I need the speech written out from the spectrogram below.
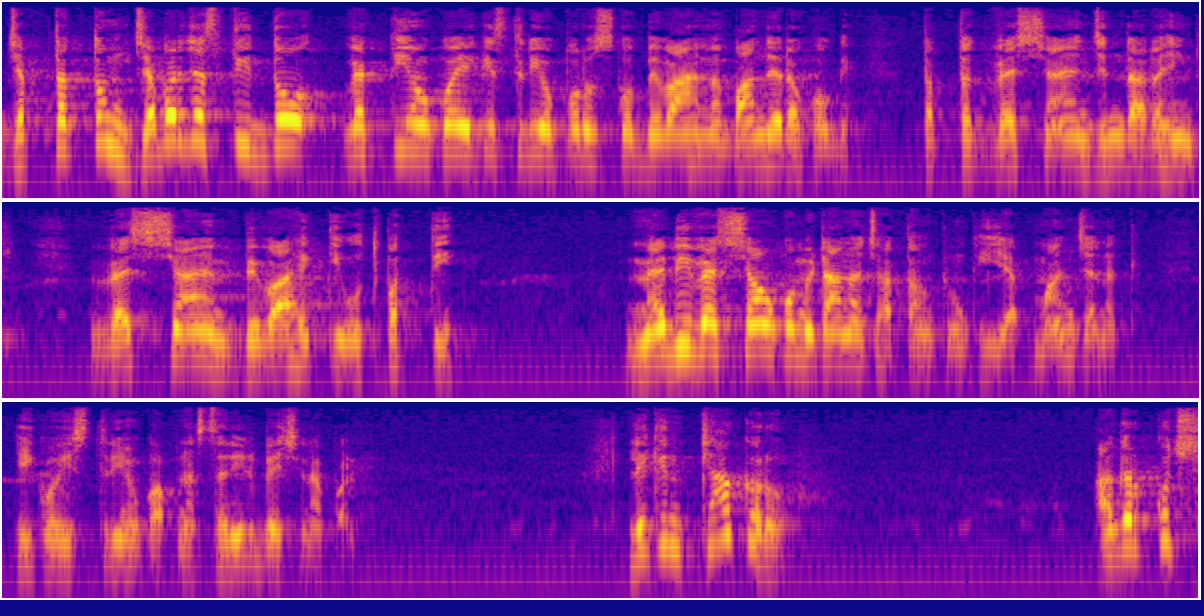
जब तक तुम ज़बरदस्ती दो व्यक्तियों को, एक स्त्री और पुरुष को विवाह में बांधे रखोगे, तब तक वैश्याएँ ज़िंदा रहेंगी। वैश्याएँ विवाह की उत्पत्ति मैं भी वैश्याओं को मिटाना चाहता हूँ, क्योंकि यह अपमानजनक है कि कोई स्त्रियों को अपना शरीर बेचना पड़े। लेकिन क्या करो? अगर कुछ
